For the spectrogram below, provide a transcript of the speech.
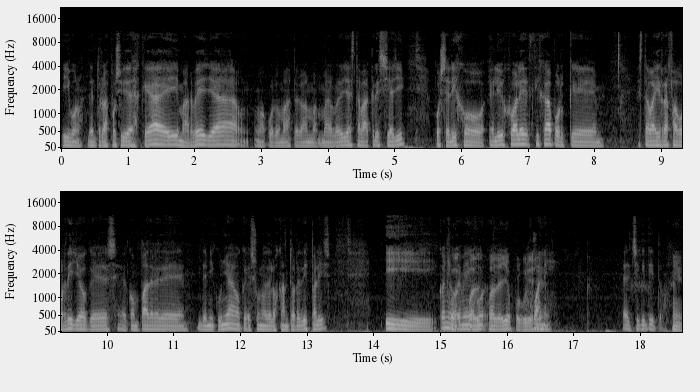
Y bueno, dentro de las posibilidades que hay, Marbella, no me acuerdo más, pero Mar- Marbella estaba Cresi allí, pues elijo, elijo a Lecija porque estaba ahí Rafa Gordillo, que es eh, compadre de, de mi cuñado, que es uno de los cantores de Hispalis. Y, coño, ¿Cuál, que me... cuál- cuál de ellos, por curiosidad? Juani, el chiquitito. Sí.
